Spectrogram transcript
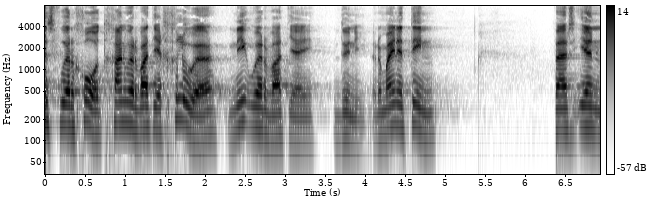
is voor God gaan oor wat jy glo, nie oor wat jy doen nie. Romeine 10 vers 1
